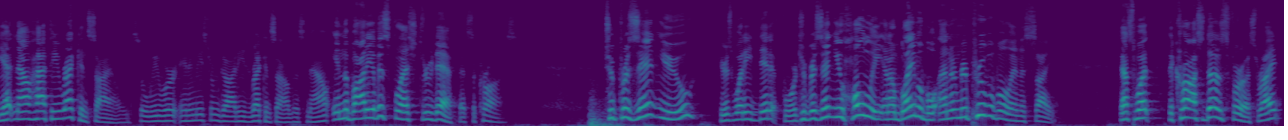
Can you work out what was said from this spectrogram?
yet now hath he reconciled. So we were enemies from God. He's reconciled us now in the body of his flesh through death. That's the cross. To present you here's what he did it for to present you holy and unblameable and unreprovable in his sight. That's what the cross does for us right?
